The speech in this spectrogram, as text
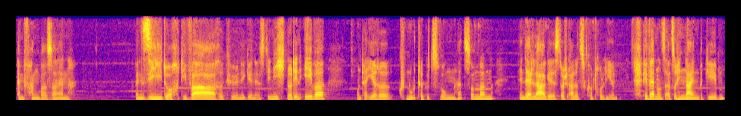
empfangbar sein. Wenn sie doch die wahre Königin ist, die nicht nur den Eber unter ihre Knute gezwungen hat, sondern in der Lage ist, euch alle zu kontrollieren. Wir werden uns also hineinbegeben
